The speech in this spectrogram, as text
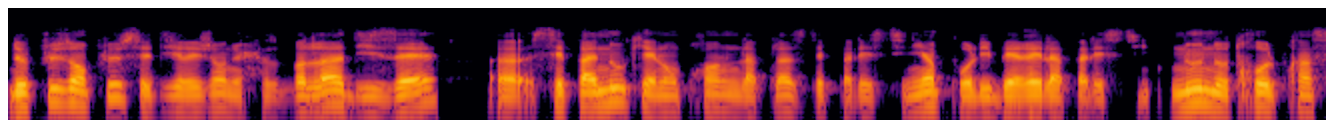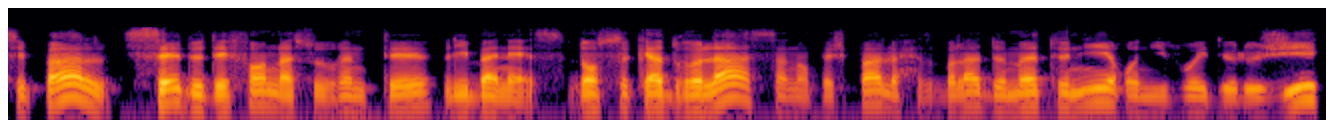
de plus en plus, les dirigeants du Hezbollah disaient euh, c'est pas nous qui allons prendre la place des Palestiniens pour libérer la Palestine. Nous, notre rôle principal, c'est de défendre la souveraineté libanaise. Dans ce cadre-là, ça n'empêche pas le Hezbollah de maintenir au niveau idéologique,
